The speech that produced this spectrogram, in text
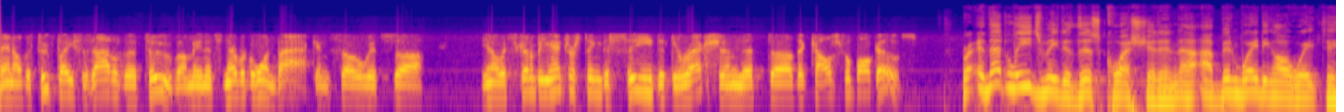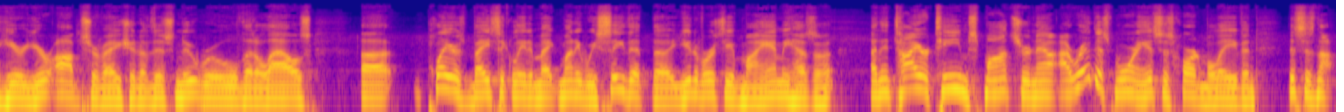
you know the toothpaste is out of the tube. I mean, it's never going back, and so it's uh, you know it's going to be interesting to see the direction that uh, that college football goes. Right, and that leads me to this question, and I've been waiting all week to hear your observation of this new rule that allows uh, players basically to make money. We see that the University of Miami has a an entire team sponsor now. I read this morning. This is hard to believe, and this is not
